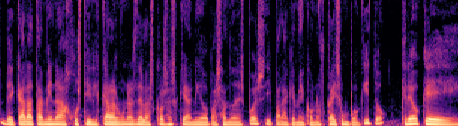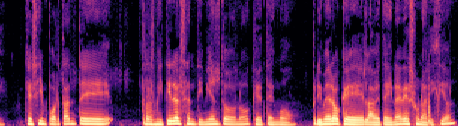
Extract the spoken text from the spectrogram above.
de cara también a justificar algunas de las cosas que han ido pasando después y para que me conozcáis un poquito. Creo que, que es importante transmitir el sentimiento ¿no? que tengo. Primero que la veterinaria es una adicción,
